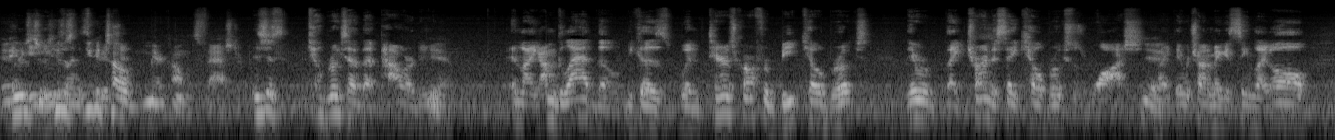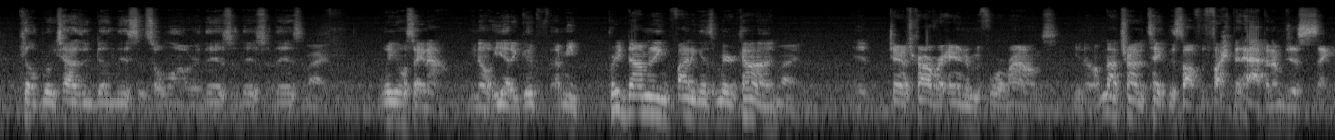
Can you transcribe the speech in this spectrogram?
Yeah, he was. Like, He, was some you could tell shit. Amir Khan was faster. It's just Kell Brooks had that power, dude. Yeah. And like, I'm glad though because when Terrence Crawford beat Kell Brooks, they were like trying to say Kell Brooks was washed. Yeah. Like they were trying to make it seem like, oh, Kell Brooks hasn't done this in so long, or this, or this, or this. Right. What are you gonna say now? You know, he had a good, I mean, pretty dominating fight against Amir Khan, Right. And Terrence Crawford handed him in four rounds. You know, I'm not trying to take this off the fight that happened. I'm just saying.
